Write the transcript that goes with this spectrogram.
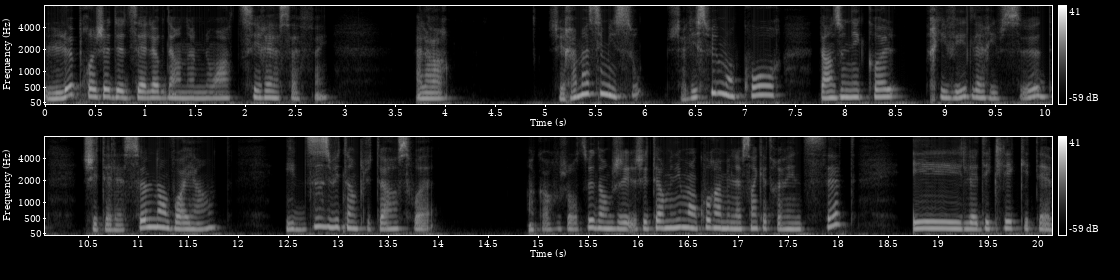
Le projet de dialogue dans le noir tirait à sa fin. Alors, j'ai ramassé mes sous, j'allais suivre mon cours dans une école privée de la rive sud. J'étais la seule non-voyante. Et 18 ans plus tard, soit encore aujourd'hui, donc j'ai terminé mon cours en 1997 et le déclic était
